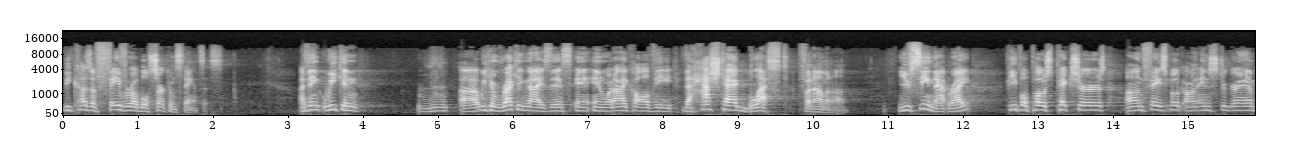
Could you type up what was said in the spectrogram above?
because of favorable circumstances. I think we can, uh, we can recognize this in, in what I call the, the hashtag blessed phenomenon. You've seen that, right? People post pictures on Facebook, on Instagram,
